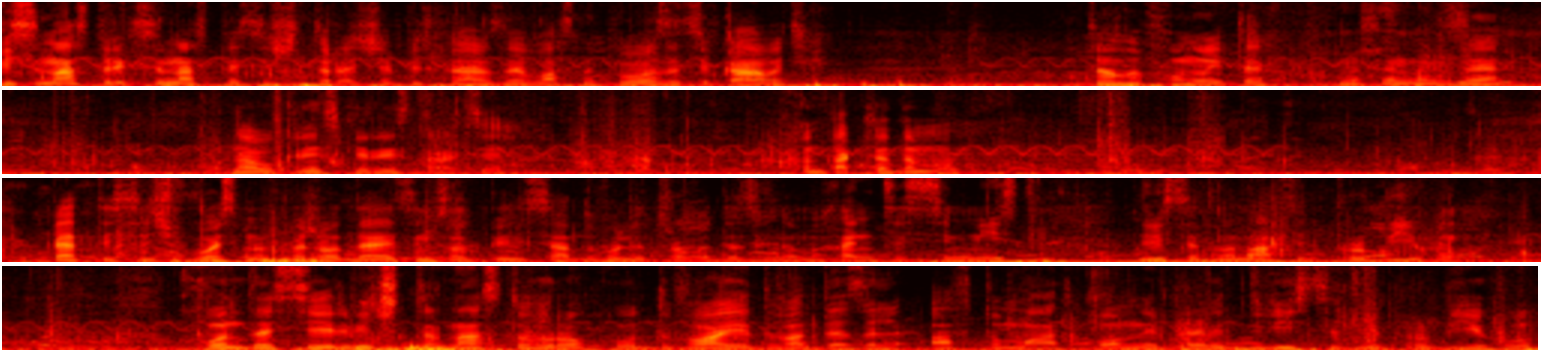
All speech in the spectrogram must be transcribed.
18 рік 17 тисяч, до речі, підказує власник, кого зацікавить. Телефонуйте, машина вже на українській реєстрації. Контакти дамо. 5008 Peugeot 9750, 2-літрова дизельна механіка, 7 місць, 212 пробігу. Honda CR-V 14 року, 2,2 дизель, автомат, повний привід, 202 пробігу.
